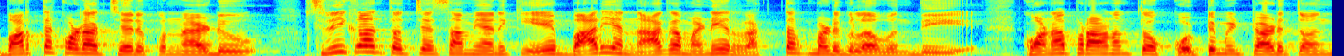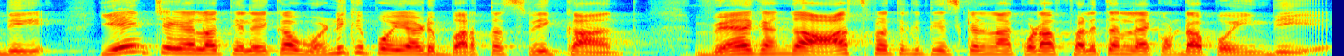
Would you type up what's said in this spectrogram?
భర్త కూడా చేరుకున్నాడు. శ్రీకాంత్ వచ్చే సమయానికి భార్య నాగమణి రక్తమడుగులో ఉంది. కొన ప్రాణంతో కొట్టుమిట్టాడుతోంది. ఏం చేయాలో తెలియక వణికిపోయాడు భర్త శ్రీకాంత్. వేగంగా ఆసుపత్రికి తీసుకెళ్ళినా కూడా ఫలితం లేకుండా పోయింది.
